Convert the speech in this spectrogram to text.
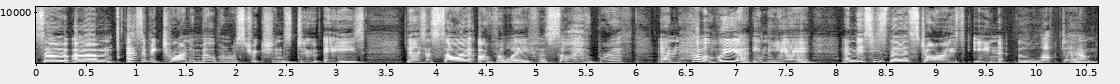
So, um, as the Victorian and Melbourne restrictions do ease, there's a sigh of relief, a sigh of breath, and hallelujah in the air. And this is their stories in lockdown.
